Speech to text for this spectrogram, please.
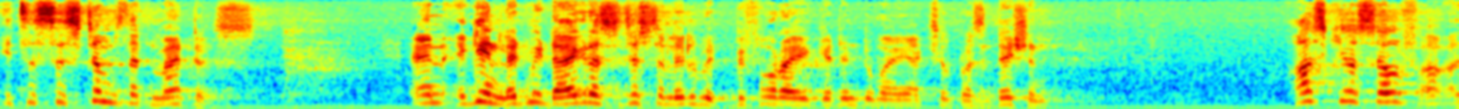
It's the systems that matters. And again, let me digress just a little bit before I get into my actual presentation. Ask yourself, uh,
